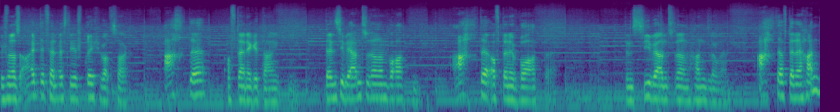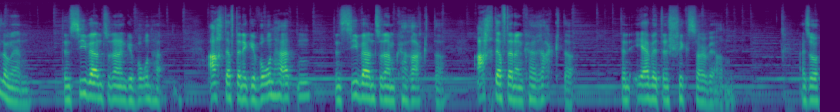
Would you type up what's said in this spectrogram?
Wie schon das alte fernöstliche Sprichwort sagt, achte auf deine Gedanken, denn sie werden zu deinen Worten. Achte auf deine Worte, denn sie werden zu deinen Handlungen. Achte auf deine Handlungen, denn sie werden zu deinen Gewohnheiten. Achte auf deine Gewohnheiten, denn sie werden zu deinem Charakter. Achte auf deinen Charakter, denn er wird dein Schicksal werden. Also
